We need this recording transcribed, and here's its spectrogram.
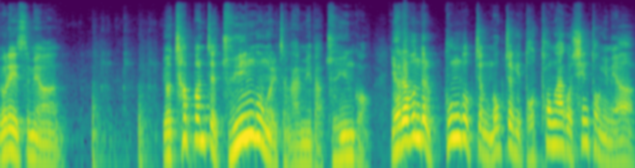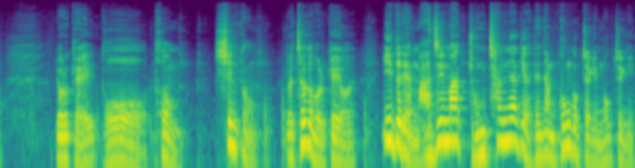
요래 있으면 요 첫 번째 주인공을 정합니다. 주인공. 여러분들 궁극적 목적이 도통하고 신통이면 요렇게 도, 통, 신통. 적어 볼게요. 이들의 마지막 종착역이 어디냐면 궁극적인 목적이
